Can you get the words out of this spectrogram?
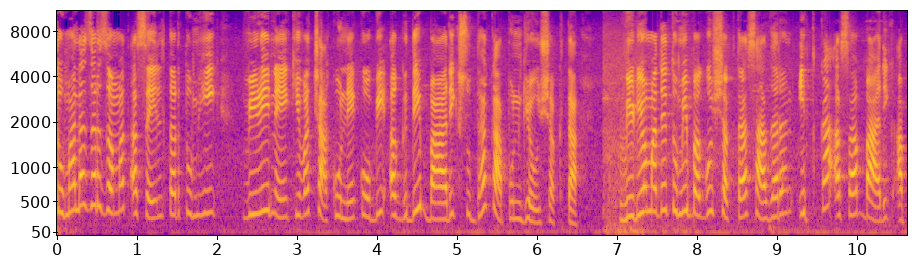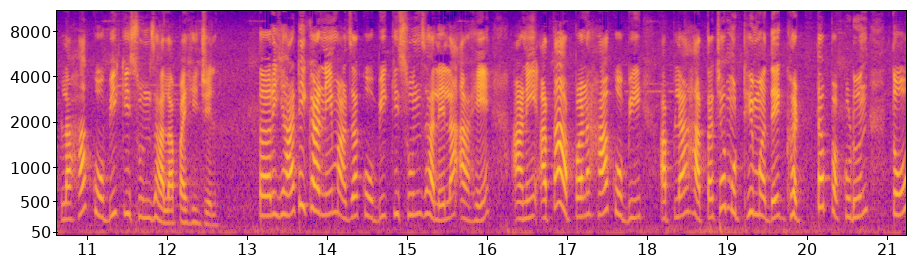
तुम्हाला जर जमत असेल तर तुम्ही विळीने किंवा चाकूने कोबी अगदी बारीकसुद्धा कापून घेऊ शकता. व्हिडिओमध्ये तुम्ही बघू शकता साधारण इतका असा बारीक आपला हा कोबी किसून झाला पाहिजे. तर ह्या ठिकाणी माझा कोबी किसून झालेला आहे आणि आता आपण हा कोबी आपल्या हाताच्या मुठीमध्ये घट्ट पकडून तो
